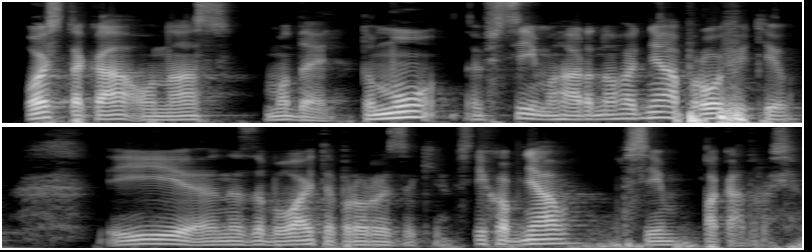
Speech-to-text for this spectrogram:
Ось така у нас модель. Тому всім гарного дня, профітів і не забувайте про ризики. Всіх обняв, всім пока, друзі.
